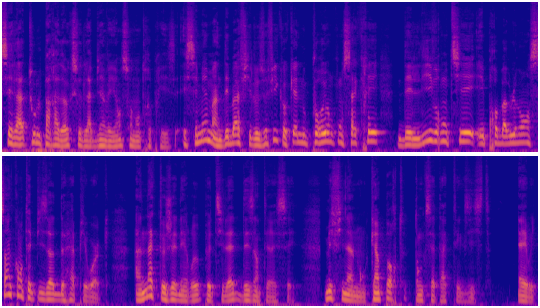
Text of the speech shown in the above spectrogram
C'est là tout le paradoxe de la bienveillance en entreprise. Et c'est même un débat philosophique auquel nous pourrions consacrer des livres entiers et probablement 50 épisodes de Happy Work. Un acte généreux peut-il être désintéressé Mais finalement, qu'importe tant que cet acte existe. Eh oui,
